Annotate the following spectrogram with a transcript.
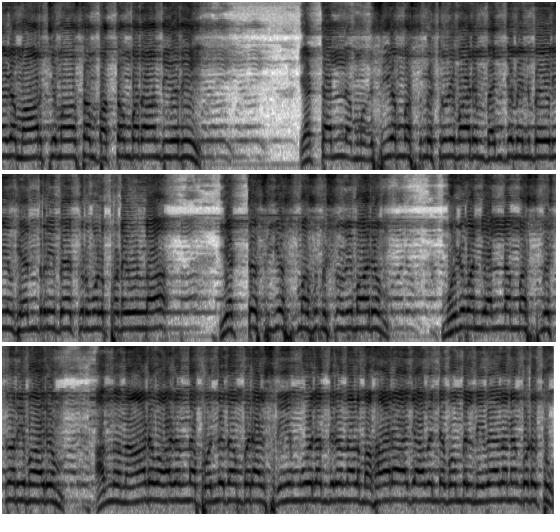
ഏഴ് മാർച്ച് മാസം പത്തൊമ്പതാം തീയതി എട്ടല്ല സി എം എസ് മിഷണറിമാരും ബെഞ്ചമിൻ ബേലിയും ഹെൻറി ബേക്കറും ഉൾപ്പെടെയുള്ള എട്ട് സി എസ് എസ് മിഷണറിമാരും മുഴുവൻ എൽ എം എസ് മിഷണറിമാരും അന്ന് നാട് വാഴുന്ന പൊന്നുതമ്പുരാൻ ശ്രീമൂലം തിരുനാൾ മഹാരാജാവിന്റെ മുമ്പിൽ നിവേദനം കൊടുത്തു.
